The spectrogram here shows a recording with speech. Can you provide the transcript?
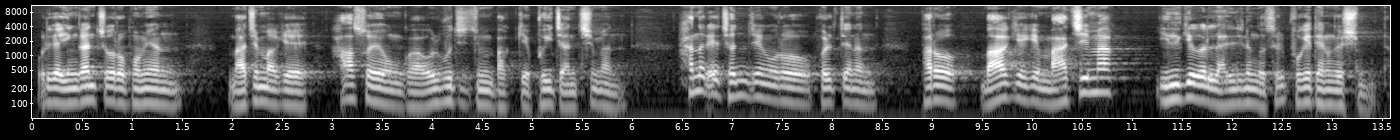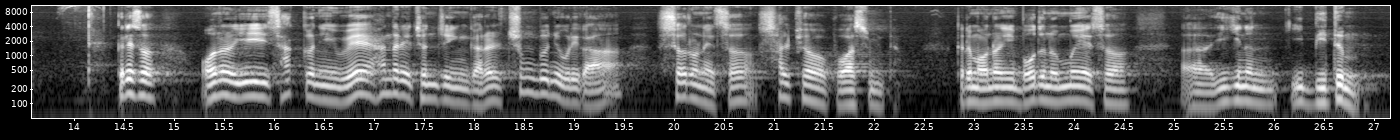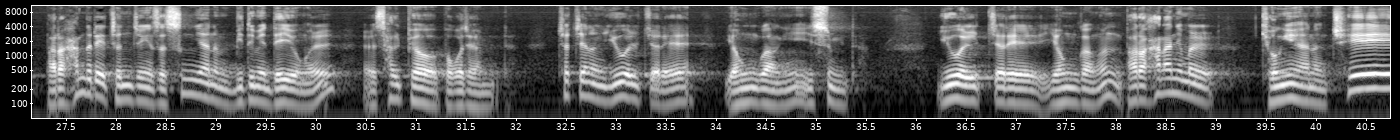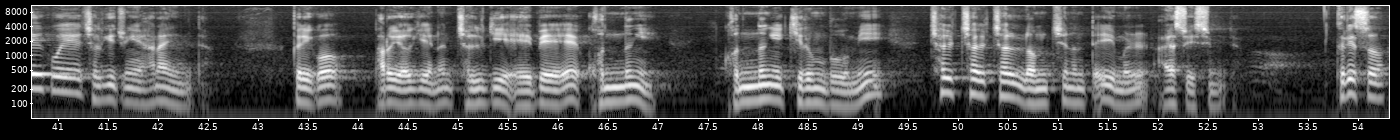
우리가 인간적으로 보면 마지막에 하소연과 울부짖음밖에 보이지 않지만 하늘의 전쟁으로 볼 때는 바로 마귀에게 마지막 일격을 날리는 것을 보게 되는 것입니다. 그래서 오늘 이 사건이 왜 하늘의 전쟁인가를 충분히 우리가 서론에서 살펴보았습니다. 그러면 오늘 이 모든 업무에서 어, 이기는 이 믿음, 바로 하늘의 전쟁에서 승리하는 믿음의 내용을 살펴보고자 합니다. 첫째는 유월절에 영광이 있습니다. 유월절의 영광은 바로 하나님을 경외하는 최고의 절기 중에 하나입니다. 그리고 바로 여기에는 절기 예배의 권능이 권능의 기름 부음이 철철철 넘치는 때임을 알 수 있습니다. 그래서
